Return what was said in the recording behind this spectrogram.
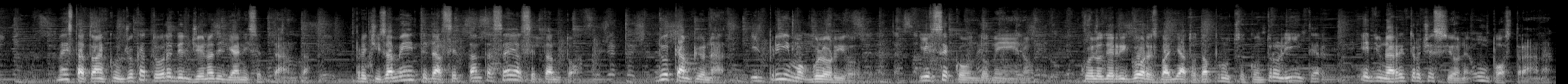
Ma è stato anche un giocatore del Genoa degli anni 70, precisamente dal 76 al 78. Due campionati, il primo glorioso, il secondo meno, quello del rigore sbagliato da Pruzzo contro l'Inter e di una retrocessione un po' strana.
